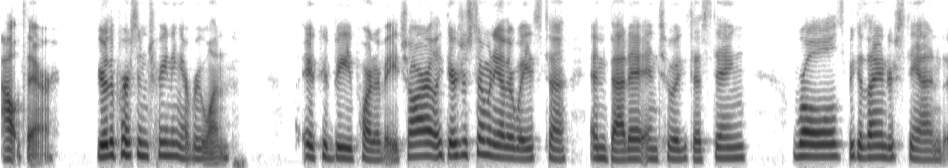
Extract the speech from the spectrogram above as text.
out there. You're the person training everyone. It could be part of HR. Like there's just so many other ways to embed it into existing roles because I understand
